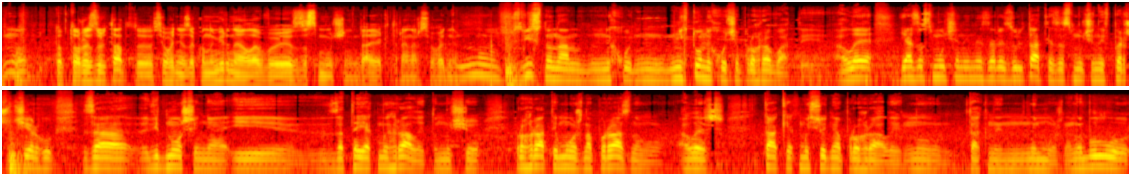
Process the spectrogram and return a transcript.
Ну, Ну, тобто результат е, сьогодні закономірний, але ви засмучені, да, як тренер сьогодні. Ну, звісно, нам не хо... ніхто не хоче програвати. Але я засмучений не за результат, я засмучений в першу чергу за відношення і за те, як ми грали. Тому що програти можна по-разному, але ж так, як ми сьогодні програли, ну так не, не можна. Не було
